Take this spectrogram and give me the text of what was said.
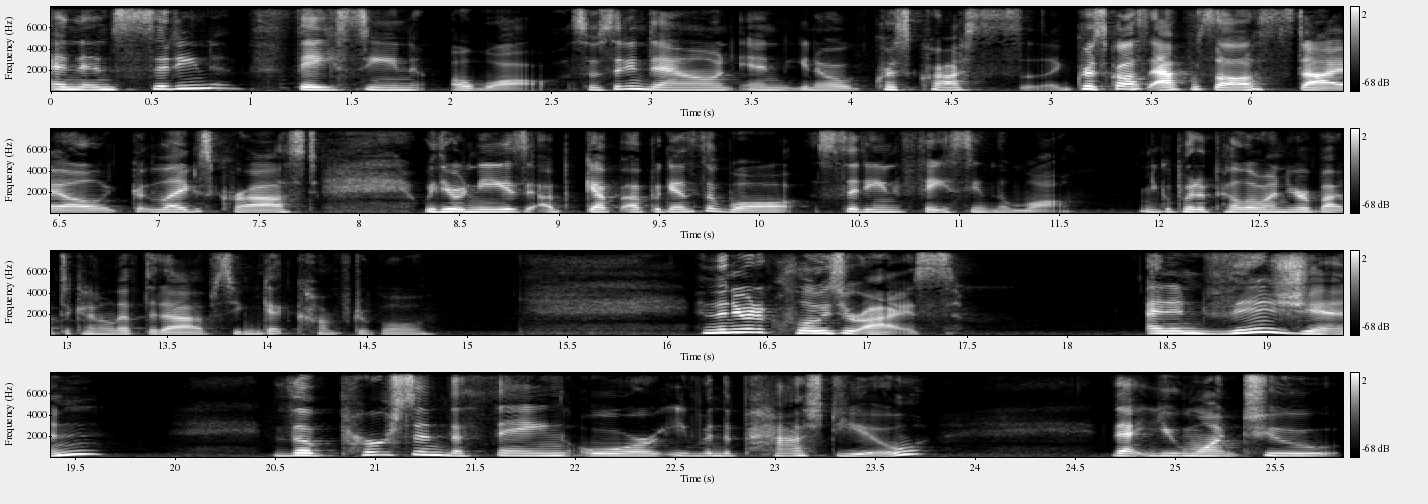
and then sitting facing a wall. So sitting down in, you know, crisscross crisscross applesauce style, legs crossed, with your knees up up against the wall, sitting facing the wall. You can put a pillow on your butt to kind of lift it up so you can get comfortable. And then you're going to close your eyes and envision the person, the thing, or even the past you that you want to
